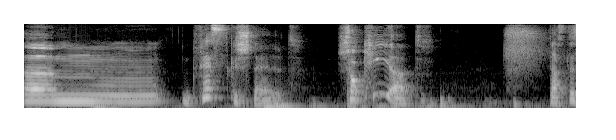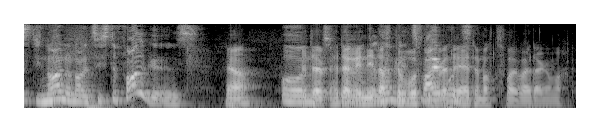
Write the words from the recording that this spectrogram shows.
ähm, festgestellt, schockiert, dass das die 99. Folge ist. Ja. Und, hätte, hätte René äh, das gewusst, ich wette, er hätte noch zwei weitergemacht.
